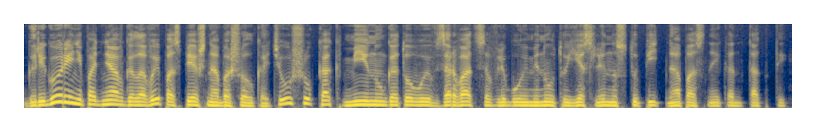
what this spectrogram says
Григорий, не подняв головы, поспешно обошел Катюшу, как мину, готовую взорваться в любую минуту, если наступить на опасные контакты.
